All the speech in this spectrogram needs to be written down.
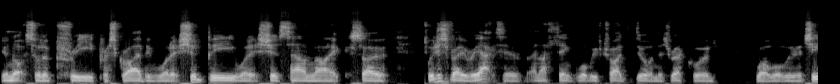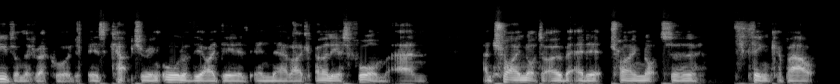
you're not sort of pre-prescribing what it should be, what it should sound like. So we're just very reactive. And I think what we've tried to do on this record, well, what we've achieved on this record is capturing all of the ideas in their like earliest form and and trying not to over edit, trying not to think about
